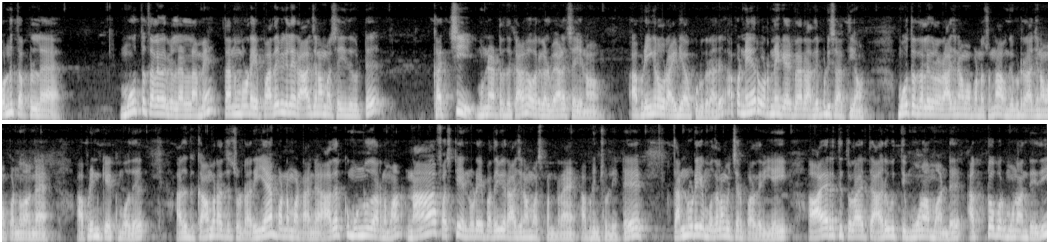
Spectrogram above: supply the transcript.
ஒன்றும் தப்பில்ல. மூத்த தலைவர்கள் எல்லாமே தங்களுடைய பதவிகளை ராஜினாமா செய்துவிட்டு கட்சி முன்னேற்றத்துக்காக அவர்கள் வேலை செய்யணும். அப்படிங்கிற ஒரு ஐடியாவை கொடுக்குறாரு. அப்போ நேரு உடனே கேட்குறாரு அது எப்படி சாத்தியம்? மூத்த தலைவரை ராஜினாமா பண்ண சொன்னால் அவங்க எப்படி ராஜினாமா பண்ணுவாங்க? அப்படின்னு கேட்கும்போது அதுக்கு காமராஜர் சொல்கிறாரு ஏன் பண்ண மாட்டாங்க? அதற்கு முன்னுதாரணமாக நான் ஃபஸ்ட்டு என்னுடைய பதவியை ராஜினாமா பண்ணுறேன் அப்படின்னு சொல்லிட்டு தன்னுடைய முதலமைச்சர் பதவியை ஆயிரத்தி தொள்ளாயிரத்தி அறுபத்தி மூணாம் ஆண்டு அக்டோபர் மூணாம் தேதி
